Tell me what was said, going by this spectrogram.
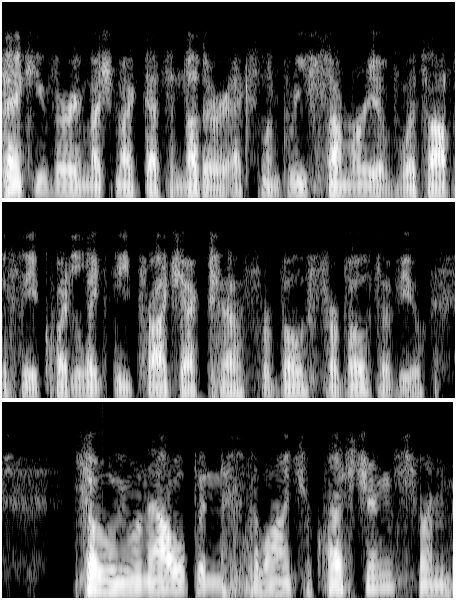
Thank you very much, Mike. That's another excellent brief summary of what's obviously quite a lengthy project uh, for both for both of you. So we will now open the lines for questions from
